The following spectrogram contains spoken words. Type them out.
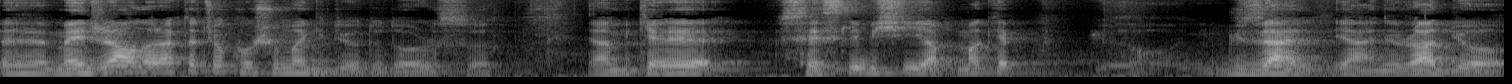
e, mecra olarak da çok hoşuma gidiyordu doğrusu. Yani bir kere sesli bir şey yapmak hep güzel. Yani radyo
